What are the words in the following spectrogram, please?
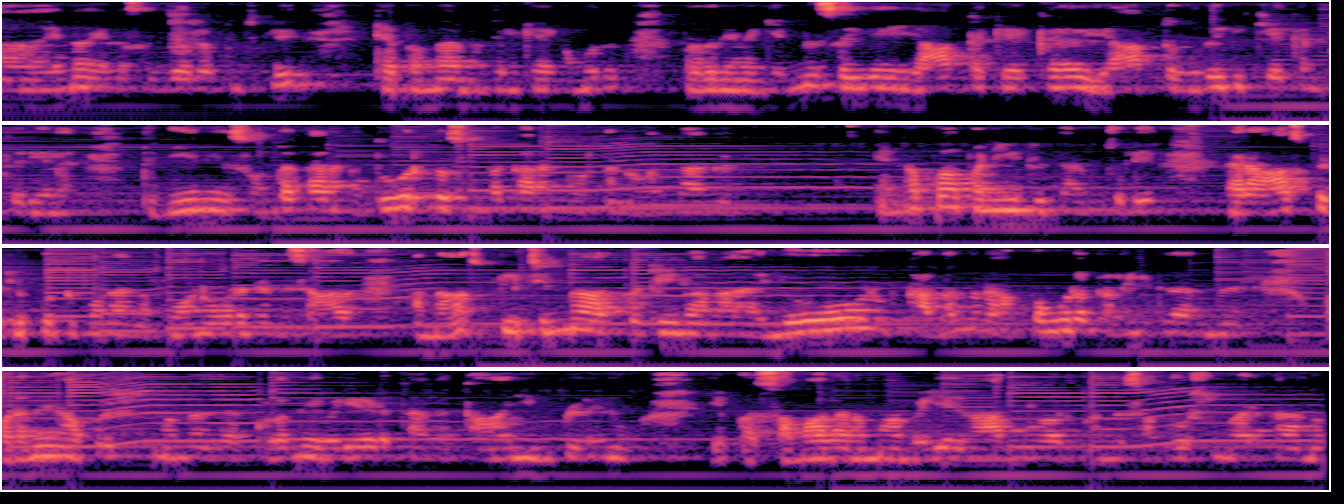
நான் என்ன என்ன செஞ்சார் அப்படின்னு சொல்லி கேட்பேன் அப்படின்னு சொல்லி கேட்கும்போது பிரதர் எனக்கு என்ன செய்ய யார்கிட்ட கேட்க யார்கிட்ட உதவி கேட்கன்னு தெரியலை. திடீர்னு என் சொந்தக்காரங்க தூரத்து சொந்தக்காரங்க ஒருத்தங்க வந்தாங்க. என்னப்பா பண்ணிக்கிட்டு இருக்கான்னு சொல்லி வேற ஹாஸ்பிட்டலுக்கு கூட்டு போனாங்க. போன உடனே அந்த சா அந்த ஹாஸ்பிட்டல் சின்ன ஹாஸ்பிட்டல் தான். நான் ஐயோ கலங்கினேன் அப்போ கூட கலங்கிட்டு தான் இருந்தேன். உடனே ஆப்ரேஷன் பண்ணாங்க. குழந்தைய வெளியே எடுத்தாங்க. தாயும் பிள்ளையும் இப்போ சமாதானமாக வெளியே நார்மலாக இருக்காங்க சந்தோஷமாக இருக்காங்க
